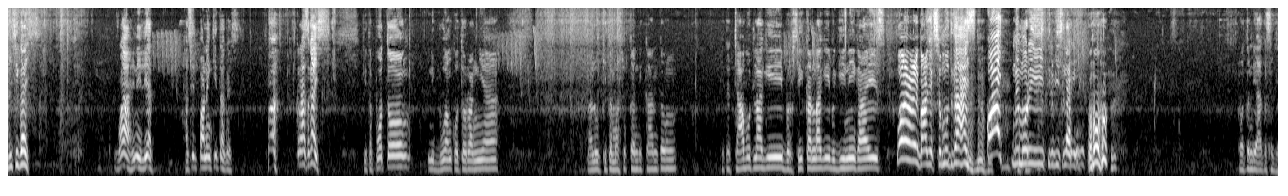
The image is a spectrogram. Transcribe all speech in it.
Ini sih guys. Wah ini lihat hasil panen kita guys. Wah keras guys. Kita potong, ini buang kotorannya. Lalu kita masukkan di kantong. Kita cabut lagi, bersihkan lagi begini guys. Wah banyak semut guys. Wah memori bisa lagi. Oh. Potong di atas saja.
